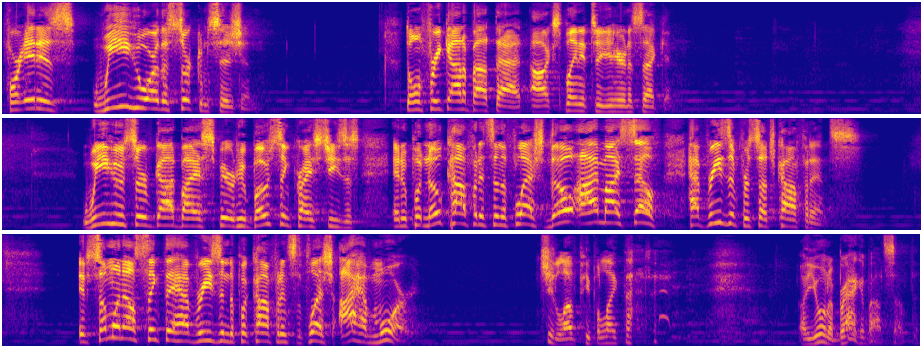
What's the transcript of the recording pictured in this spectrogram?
For it is we who are the circumcision. Don't freak out about that. I'll explain it to you here in a second. We who serve God by a spirit, who boast in Christ Jesus, and who put no confidence in the flesh, though I myself have reason for such confidence. If someone else think they have reason to put confidence in the flesh, I have more. Don't you love people like that? oh, you want to brag about something.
